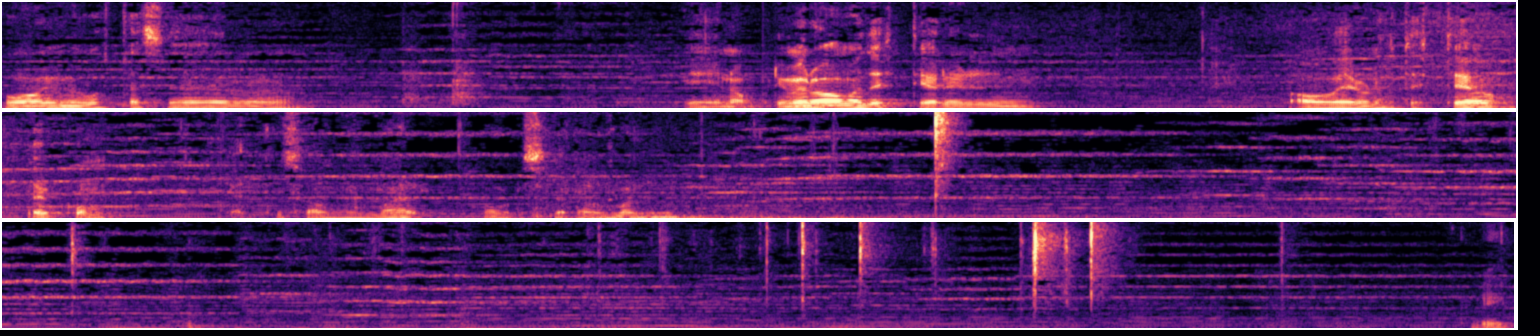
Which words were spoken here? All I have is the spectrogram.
como a mí me gusta hacer... Eh, no, primero vamos a testear el... Vamos a ver unos testeos, ver cómo es normal, vamos a proceder normal. Clics.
